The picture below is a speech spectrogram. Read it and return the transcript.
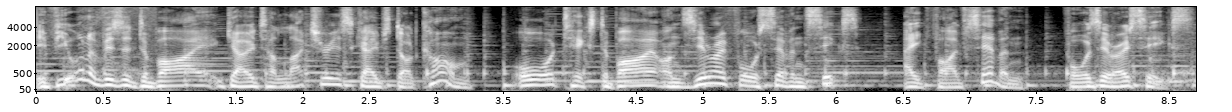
If you want to visit Dubai, go to luxuryescapes.com or text Dubai on 0476 857 406.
